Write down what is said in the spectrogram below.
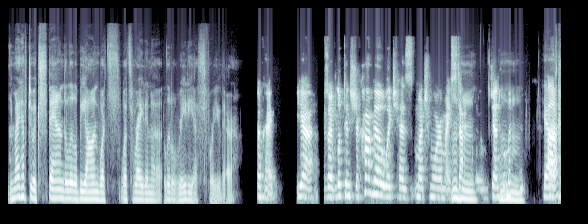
you might have to expand a little beyond what's what's right in a little radius for you there Okay. Yeah. Because I've looked in Chicago, which has much more mm-hmm. of mm-hmm. uh, my style of gentleman. Yeah.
